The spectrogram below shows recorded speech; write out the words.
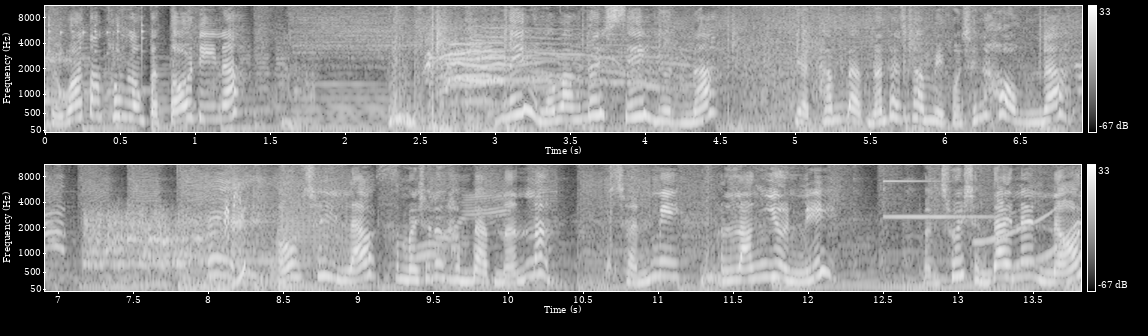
หรือว่าต้องทุ่มลงกับโต๊ะดีนะ นี่ระวังด้วยสิหยุดนะ อย่าทำแบบนั้นเธอจะทำหมีของฉันหกนะโอ้ใช่แล้วทำไมฉันต้องทำแบบนั้นน่ะ ฉันมีพลังอยู่นี่ มันช่วยฉันได้แน่นอน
